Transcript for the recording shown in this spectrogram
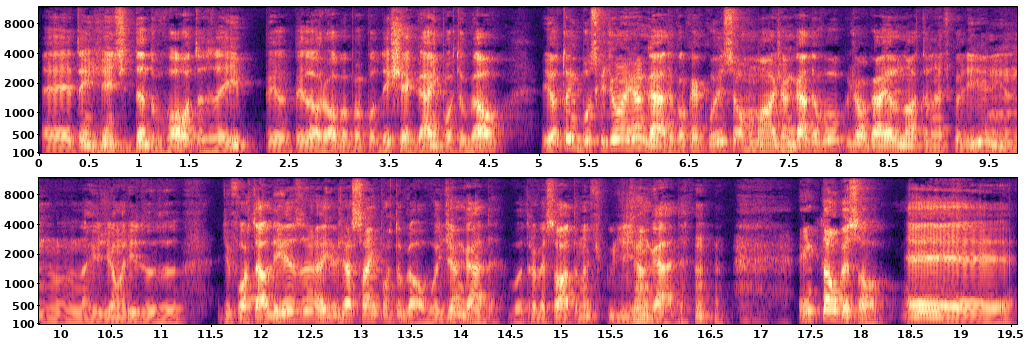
É, tem gente dando voltas aí pela, pela Europa para poder chegar em Portugal. Eu estou em busca de uma jangada. Qualquer coisa, se eu arrumar uma jangada, eu vou jogar ela no Atlântico ali, na região ali do, do de Fortaleza, aí eu já saio em Portugal, vou de jangada, vou atravessar o Atlântico de jangada. então, pessoal, é...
